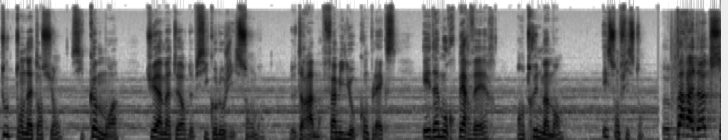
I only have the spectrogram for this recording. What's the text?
toute ton attention si, comme moi, tu es amateur de psychologie sombre, de drames familiaux complexes et d'amour pervers entre une maman et son fiston. Euh, paradoxe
